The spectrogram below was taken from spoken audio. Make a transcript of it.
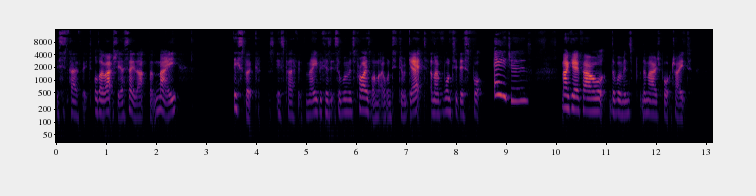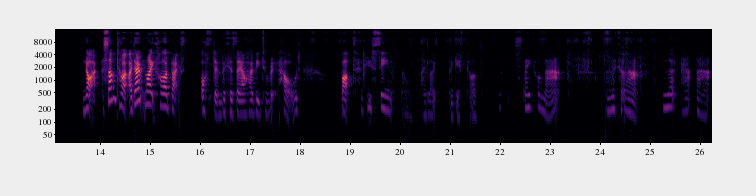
this is perfect. Although actually I say that, but May, this book is perfect for May because it's a women's prize one that I wanted to get and I've wanted this for ages. Maggie O'Farrell, the women's the marriage portrait. Not sometimes I don't like hardbacks often because they are heavy to hold. But have you seen? Oh, I like the gift cards. Look at the snake on that, and look at that. Look at that.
